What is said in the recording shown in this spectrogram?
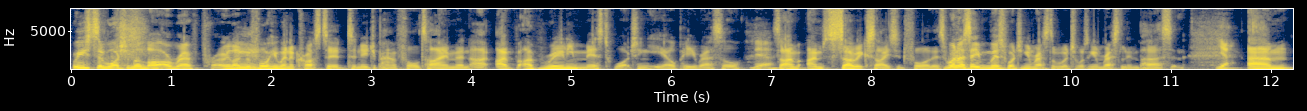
we used to watch him a lot on Rev Pro, like Mm. before he went across to, to New Japan full time, and I, I've I've really missed watching ELP wrestle. Yeah. So I'm I'm so excited for this. When I say miss watching him wrestle, which watching him wrestle in person. Yeah. Um,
